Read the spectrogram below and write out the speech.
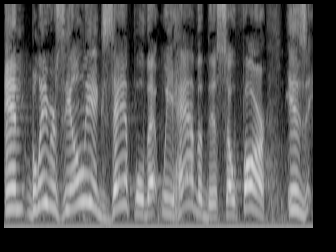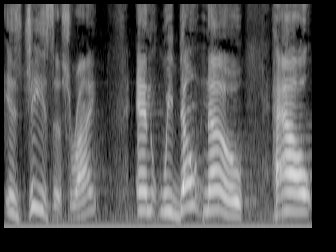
And believers, the only example that we have of this so far is, is Jesus, right? And we don't know how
